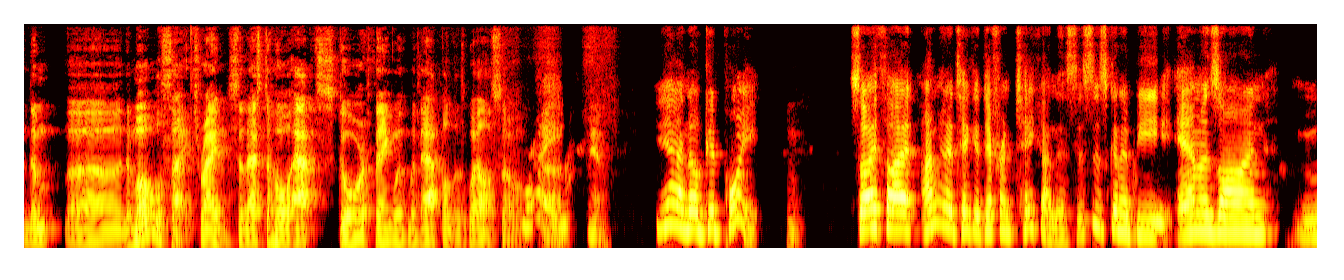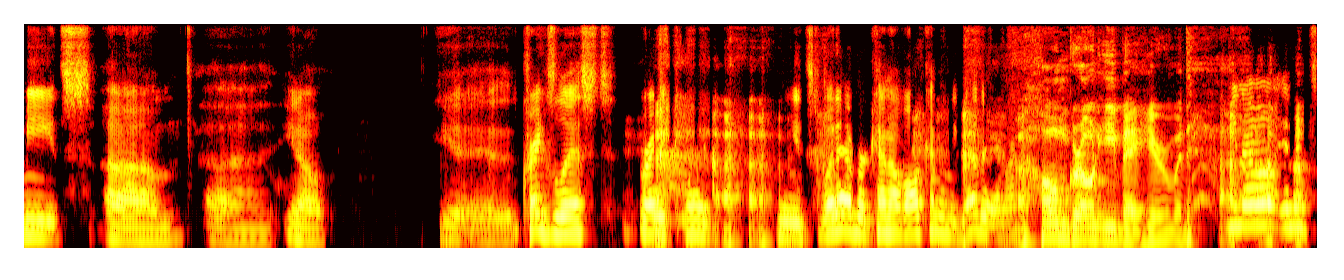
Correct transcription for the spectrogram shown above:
the uh, the mobile sites, right? So that's the whole app store thing with with Apple as well. So uh, right, uh, yeah, yeah, no, good point. Mm. So I thought I'm going to take a different take on this. This is going to be Amazon meets, um, uh, you know, uh, Craigslist, right? meets whatever, kind of all coming together. And I, a homegrown eBay here with, you know, and it's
